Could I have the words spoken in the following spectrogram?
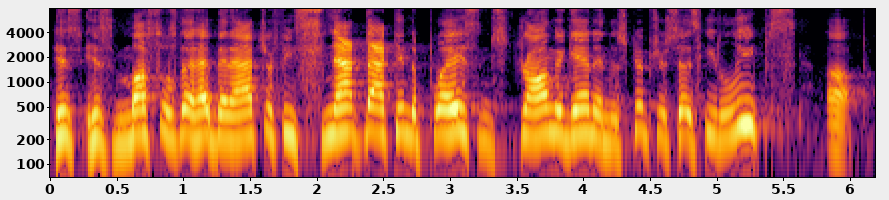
his, his muscles that had been atrophied snap back into place and strong again. And the scripture says he leaps up.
